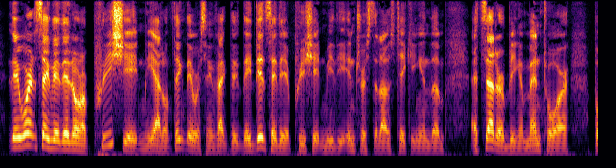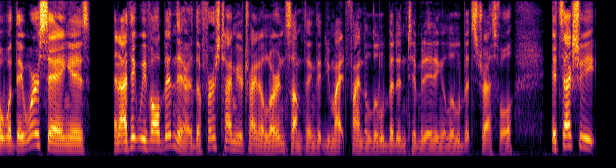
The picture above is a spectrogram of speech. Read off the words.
they weren't saying that they don't appreciate me. I don't think they were saying. In fact, they, they did say they appreciate me, the interest that I was taking in them, et cetera, being a mentor. But what they were saying is, and I think we've all been there. The first time you're trying to learn something that you might find a little bit intimidating, a little bit stressful, it's actually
